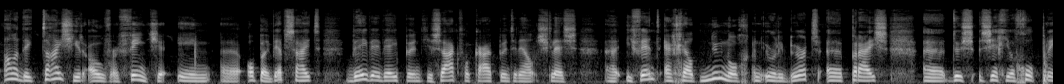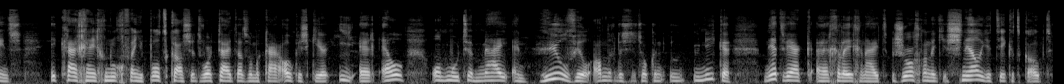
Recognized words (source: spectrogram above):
alle details hierover vind je in, op mijn website www.jezaakvoorelkaar.nl slash event. Er geldt nu nog een early bird prijs. dus zeg je, god Prins, ik krijg geen genoeg van je podcast. Het wordt tijd dat we elkaar ook eens keer IRL ontmoeten. Mij en heel veel anderen. Dus het is ook een unieke netwerkgelegenheid. Zorg dan dat je snel je ticket koopt.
